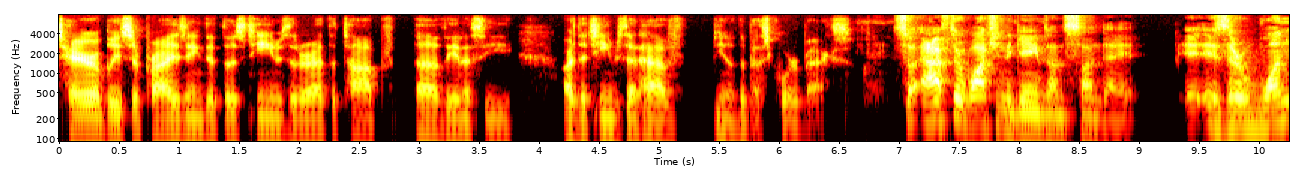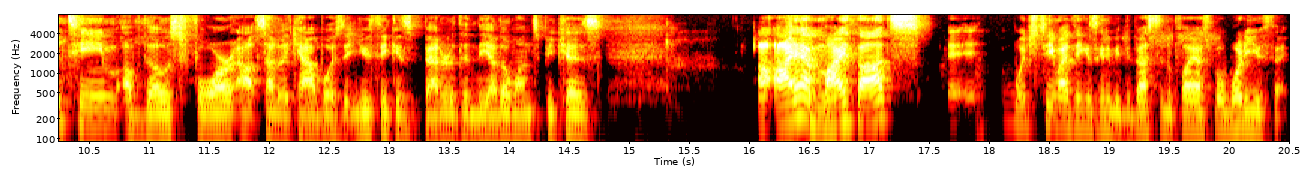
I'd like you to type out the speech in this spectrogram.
terribly surprising that those teams that are at the top of the NFC are the teams that have you know the best quarterbacks. So after watching the games on Sunday, is there one team of those four outside of the Cowboys that you think is better than the other ones? Because I have my thoughts, eh, which team I think is going to be the best in the playoffs. But what do you think?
